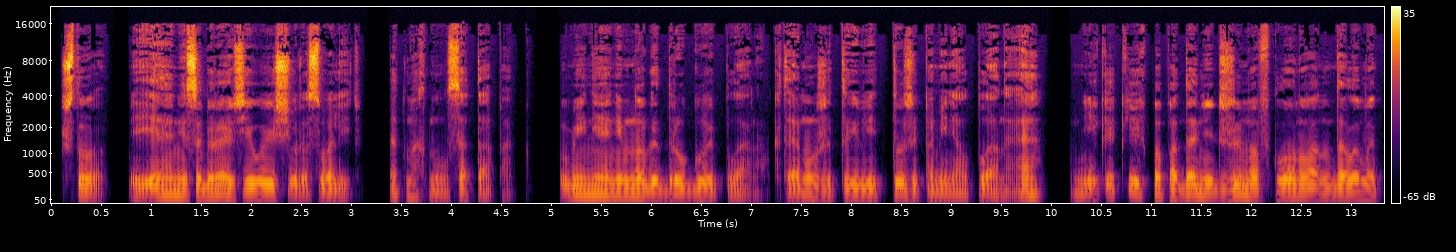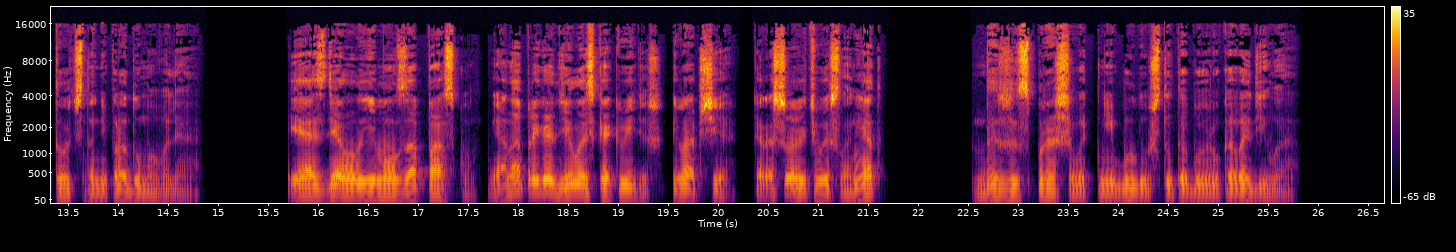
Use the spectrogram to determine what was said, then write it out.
«Что? Я не собираюсь его еще раз валить», — отмахнулся Тапок. «У меня немного другой план. К тому же ты ведь тоже поменял планы, а?» Никаких попаданий Джима в клон вандала мы точно не продумывали. Я сделал ему запаску, и она пригодилась, как видишь. И вообще, хорошо ведь вышло, нет? Даже спрашивать не буду, что тобой руководило.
